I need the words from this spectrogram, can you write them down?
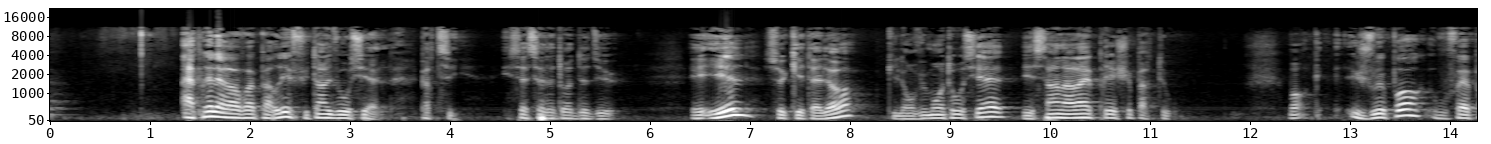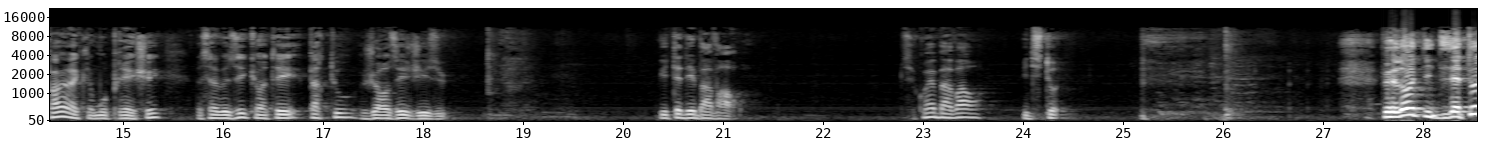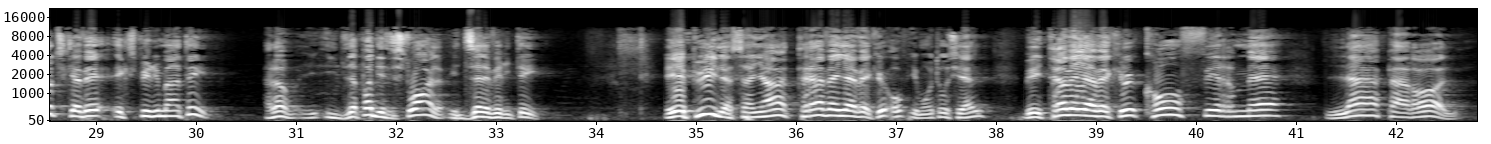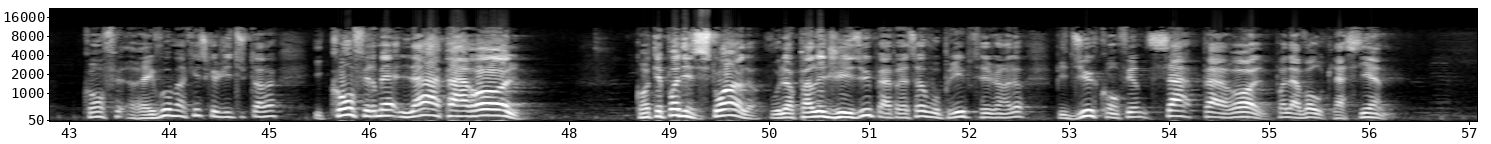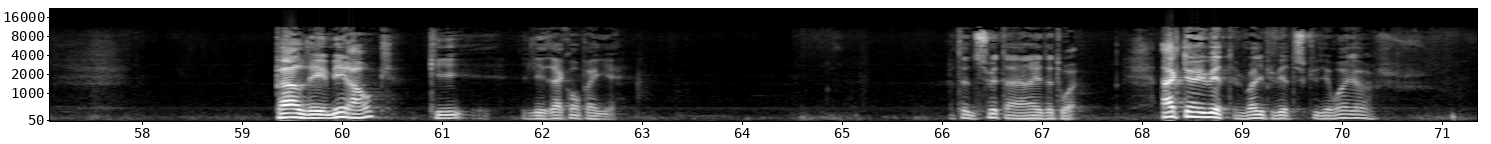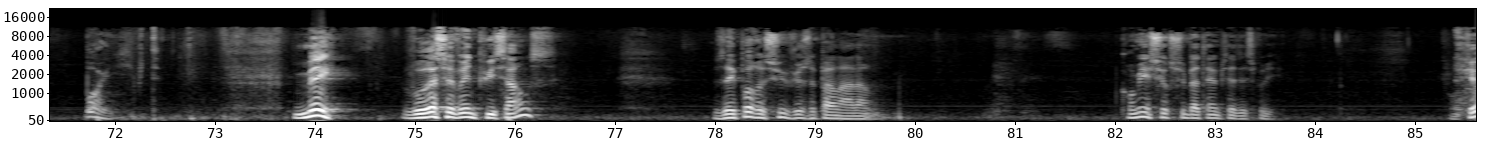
après leur avoir parlé, fut enlevé au ciel, parti. Il à la droite de Dieu. Et ils, ceux qui étaient là, qui l'ont vu monter au ciel et s'en allèrent prêcher partout. Bon, je veux pas vous faire peur avec le mot prêcher, ça veut dire qu'ils ont été partout jaser Jésus. Ils étaient des bavards. C'est quoi un bavard? Il dit tout. Puis eux autres, ils disaient tout ce qu'ils avaient expérimenté. Alors, ils, ne disaient pas des histoires, ils disaient la vérité. Et puis, le Seigneur travaillait avec eux. Oh, il monte au ciel mais il travaillait avec eux, confirmait la parole. Avez-vous remarqué ce que j'ai dit tout à l'heure? Il confirmait la parole. Comptez pas des histoires, là. Vous leur parlez de Jésus, puis après ça, vous priez pour ces gens-là. Puis Dieu confirme sa parole, pas la vôtre, la sienne. Parle des miracles qui les accompagnaient. Une suite à l'arrêt de toi. Acte 1, 8. Je vais aller plus vite, excusez-moi, là. Boy. Mais, vous recevrez une puissance. Vous n'avez pas reçu juste parler en langue. Combien sur ce baptême de cet esprit? OK?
